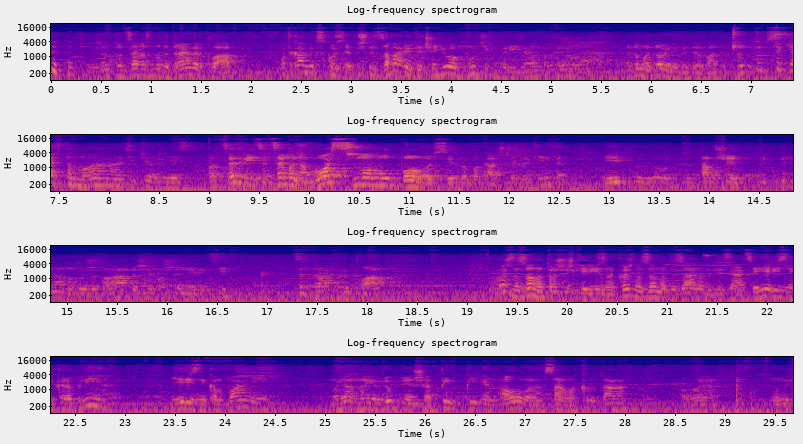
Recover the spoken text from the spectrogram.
Ну, Тут зараз буде драйвер клаб. Ось така вам екскурсія. Пішли, заварюйте чайок, бутик беріть, я вам покажу. Я думаю, довгі відео багато. Тут, тут всякі автоматики є. Оце дивіться, це ми на восьмому поверсі, грубо кажучи, прикиньте. І ну, там ще під, під нами дуже багато, ще машини і всі. Це драйвер клаб. Кожна зона трошечки різна, кожна зона дизайну відрізняється. Є різні кораблі, є різні компанії. Моя найулюбленіша P&O, вона сама крута, але них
